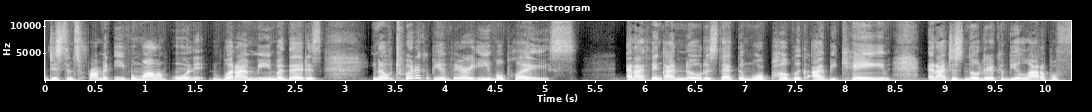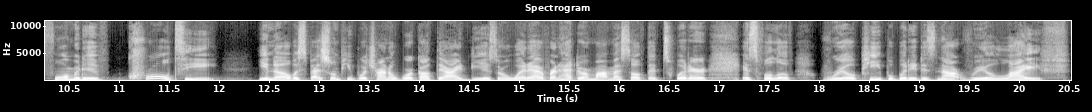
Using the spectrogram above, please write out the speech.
distance from it, even while I'm on it. And what I mean by that is, you know, Twitter could be a very evil place. And I think I noticed that the more public I became, and I just know there can be a lot of performative cruelty, you know, especially when people are trying to work out their ideas or whatever. And I had to remind myself that Twitter is full of real people, but it is not real life.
